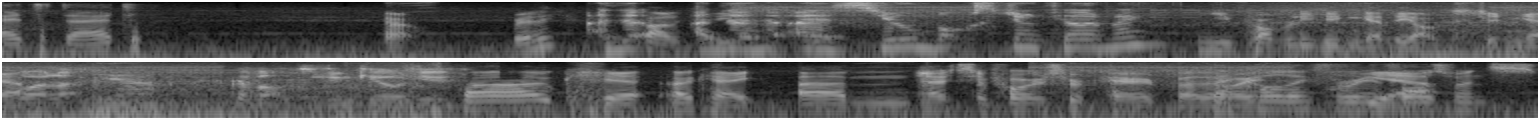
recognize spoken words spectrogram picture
Ed's dead. Oh, really? I, don't, Oh, I, don't, I assume oxygen killed me? you probably didn't get the oxygen yet. Well, uh, Yeah. have oxygen killed you? Oh, shit, okay. Um, Life support's repaired, by the way, They're way. calling for Yeah. reinforcements.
